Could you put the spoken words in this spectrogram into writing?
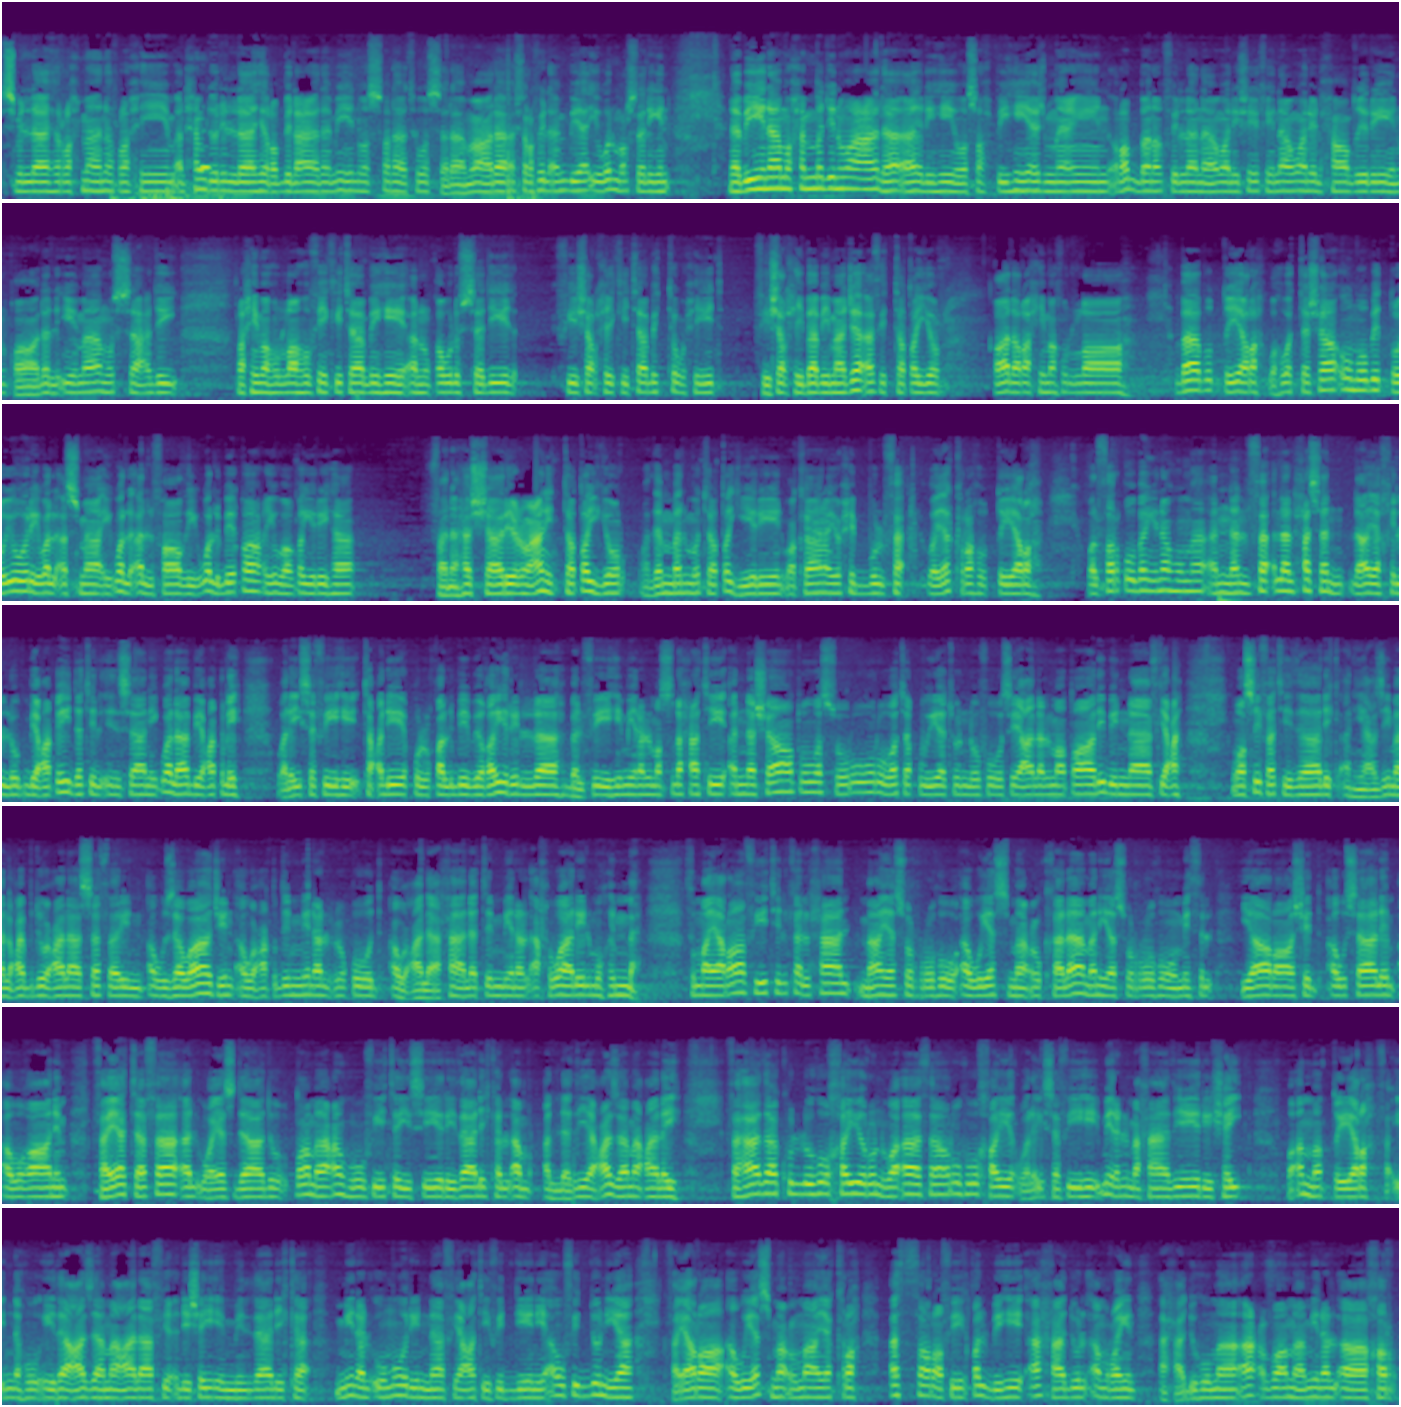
بسم الله الرحمن الرحيم. الحمد لله رب العالمين والصلاة والسلام على أشرف الأنبياء والمرسلين نبينا محمد وعلى آله وصحبه أجمعين. ربنا اغفر لنا ولشيخنا وللحاضرين قال الإمام السعدي. رحمه الله في كتابه القول السديد في شرح كتاب التوحيد في شرح باب ما جاء في التطير. قال رحمه الله باب الطيرة وهو التشاؤم بالطيور والأسماء والألفاظ والبقاع وغيرها. فنهى الشارع عن التطير وذم المتطيرين وكان يحب الفأل ويكره الطيرة. والفرق بينهما أن الفأل الحسن لا يخل بعقيدة الإنسان ولا بعقله وليس فيه تعليق القلب بغير الله بل فيه من المصلحة النشاط والسرور وتقوية النفوس على المطالب النافعة. وصفة ذلك أن يعزم العبد على سفر أو زواج أو عقد من العقود أو على حالة من الأحوال المهمة. ثم يرى في تلك الحال ما يسره أو يسمع كلاما يسره مثل يا راشد أو سالم أو غانم فيتفاءل ويزداد طمعه في تيسير ذلك الأمر الذي عزم عليه. فهذا كله خير وآثاره خير وليس فيه من المحاذير شيء. وأما الطيرة فإنه إذا عزم على فعل شيء من ذلك من الأمور النافعة في الدين أو في الدنيا فيرى أو يسمع ما يكره أثر في قلبه أحد الأمرين أحدهما أعظم من الآخر.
